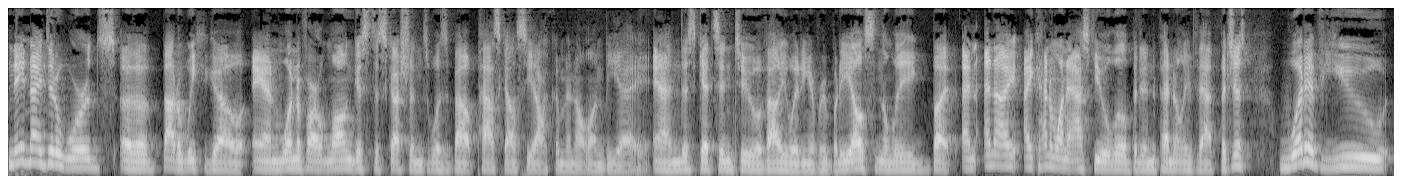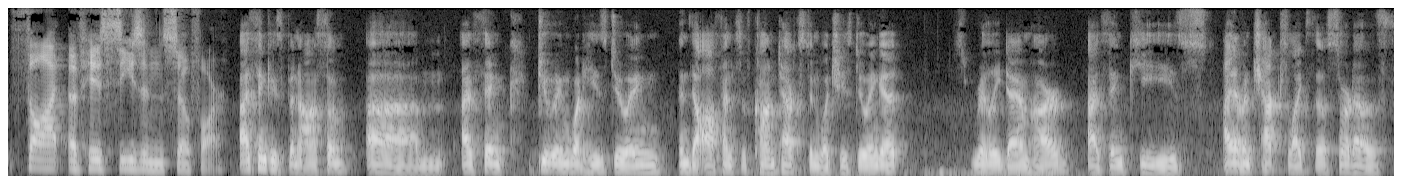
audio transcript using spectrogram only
Nate and I did awards uh, about a week ago, and one of our longest discussions was about Pascal Siakam and All NBA. And this gets into evaluating everybody else in the league. But and and I, I kind of want to ask you a little bit independently of that. But just what have you thought of his season so far? I think he's been awesome. Um, I think doing what he's doing in the offensive context in which he's doing it, it's really damn hard. I think he's. I haven't checked like the sort of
